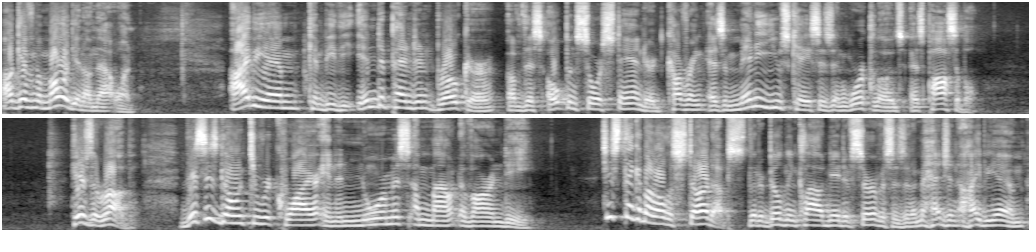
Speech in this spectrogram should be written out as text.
I'll give them a mulligan on that one. IBM can be the independent broker of this open source standard covering as many use cases and workloads as possible. Here's the rub. This is going to require an enormous amount of R&D. Just think about all the startups that are building cloud native services and imagine IBM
